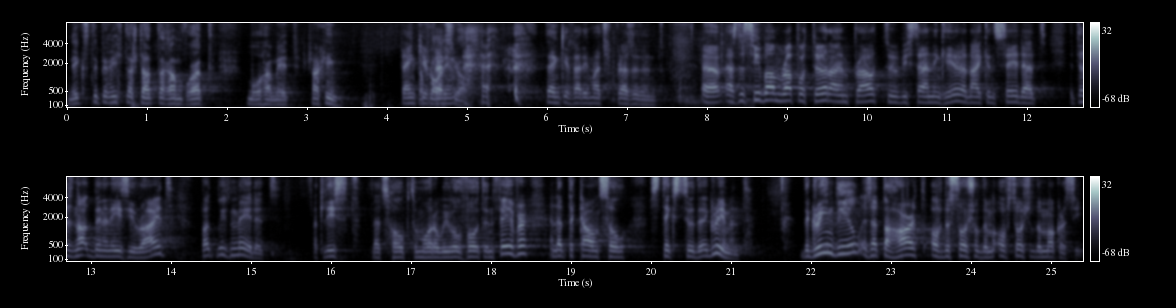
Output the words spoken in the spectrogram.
nächste Berichterstatter am Wort, Mohammed Chahim. Thank The you, very, yours. Thank you very much, President. Uh, as the CBAM rapporteur, I am proud to be standing here, and I can say that it has not been an easy ride, but we've made it. At least, let's hope tomorrow we will vote in favor and that the Council sticks to the agreement. The Green Deal is at the heart of, the social of social democracy.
